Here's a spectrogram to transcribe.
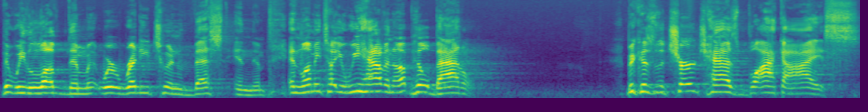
that we love them, that we're ready to invest in them. And let me tell you, we have an uphill battle because the church has black eyes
